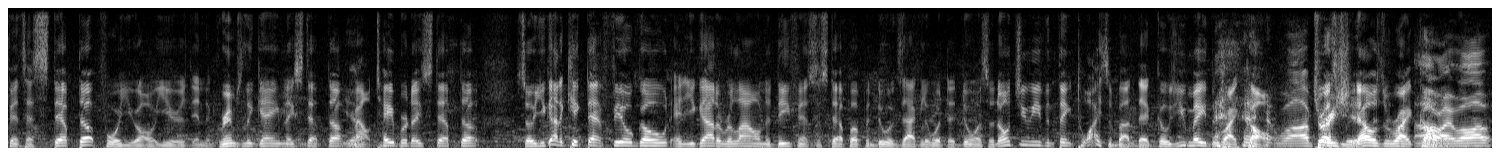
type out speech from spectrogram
defense has stepped up for you all year. In the Grimsley game, they stepped up. Mount Tabor, they stepped up. So you got to kick that field goal, and you got to rely on the defense to step up and do exactly what they're doing. So don't you even think twice about that, coach. You made the right call. Well, I Trust appreciate me, that was the right call. All right. Well,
